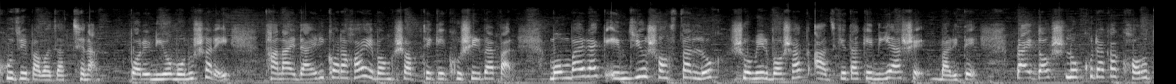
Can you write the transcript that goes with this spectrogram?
খুঁজে পাওয়া যাচ্ছে না। পরে নিয়ম অনুসারে থানায় ডায়েরি করা হয় এবং সব থেকে খুশির ব্যাপার, মুম্বাইয়ের এক এনজিও সংস্থার লোক সমীর বসাক আজকে তাকে নিয়ে আসে বাড়িতে। প্রায় দশ লক্ষ টাকা খরচ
